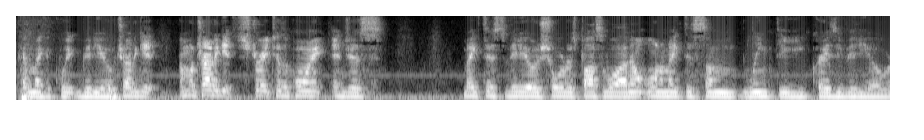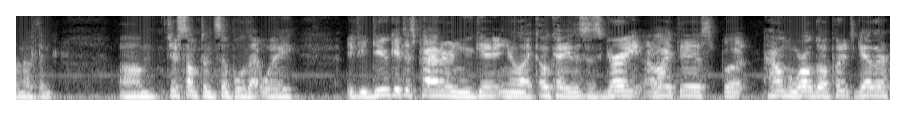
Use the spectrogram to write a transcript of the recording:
kind of make a quick video. Try to get, I'm gonna try to get straight to the point and just make this video as short as possible. I don't want to make this some lengthy, crazy video or nothing. Um, just something simple that way. If you do get this pattern, you get it and you're like, okay, this is great. I like this, but how in the world do I put it together?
